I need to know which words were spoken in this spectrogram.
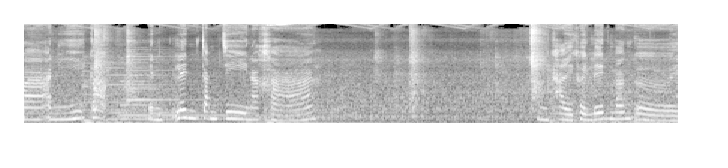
มาอันนี้ก็เป็นเล่นจำจีนะคะ มีใครเคยเล่นบ้างเอ่ย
